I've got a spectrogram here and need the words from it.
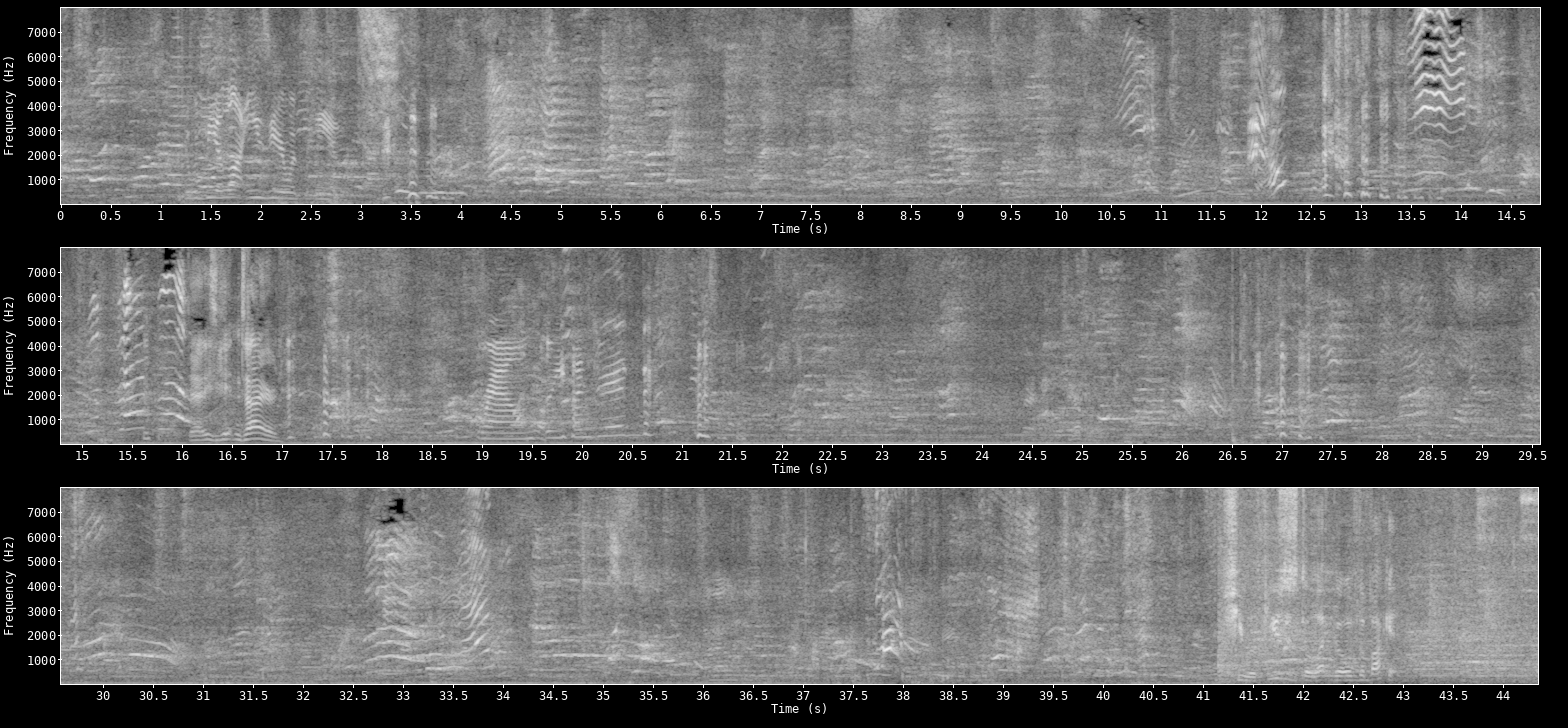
It would be a lot easier with pants. Oh. Daddy's getting tired. Round 300. refuses to let go of the bucket.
